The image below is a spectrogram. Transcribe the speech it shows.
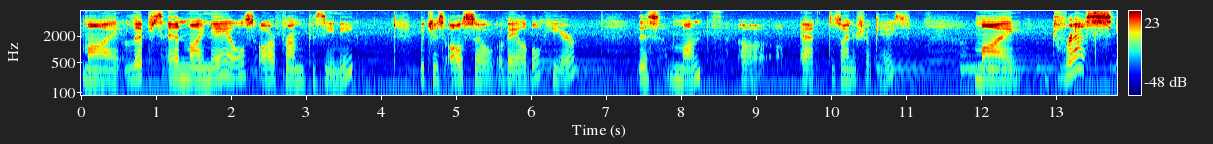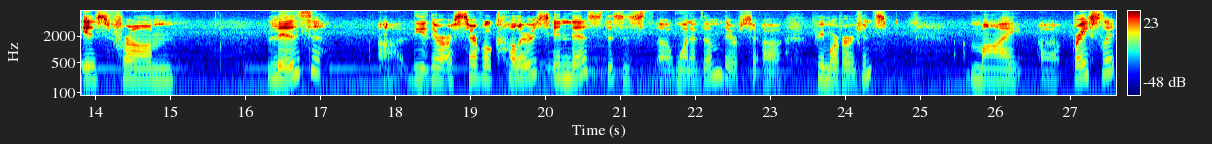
My lips and my nails are from Kazimi, which is also available here this month uh, at Designer Showcase. My dress is from Liz uh, the, there are several colors in this. This is uh, one of them. There's uh, three more versions. My uh, bracelet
